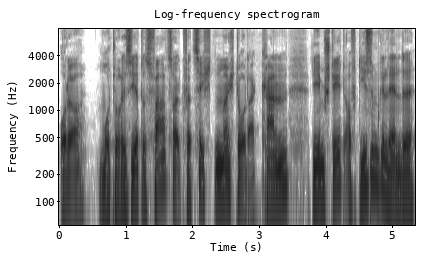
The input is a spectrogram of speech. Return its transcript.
oder motorisiertes Fahrzeug verzichten möchte oder kann, dem steht auf diesem Gelände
